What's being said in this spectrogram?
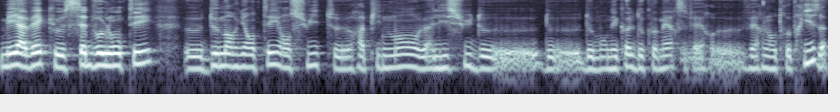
mais avec euh, cette volonté euh, de m'orienter ensuite euh, rapidement à l'issue de, de, mon école de commerce vers, vers l'entreprise.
